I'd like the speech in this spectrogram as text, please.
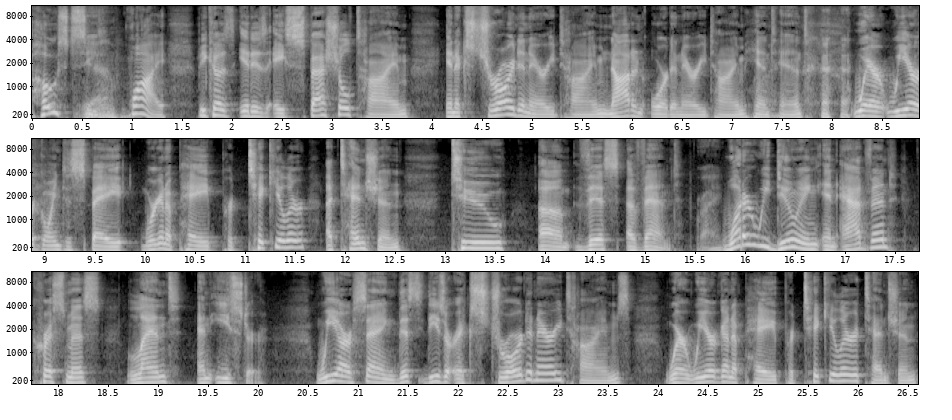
postseason. Yeah. Why? Because it is a special time, an extraordinary time, not an ordinary time, hint, hint, where we are going to pay, we're going to pay particular attention to um, this event. Right. What are we doing in Advent, Christmas, Lent, and Easter? We are saying this these are extraordinary times where we are going to pay particular attention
